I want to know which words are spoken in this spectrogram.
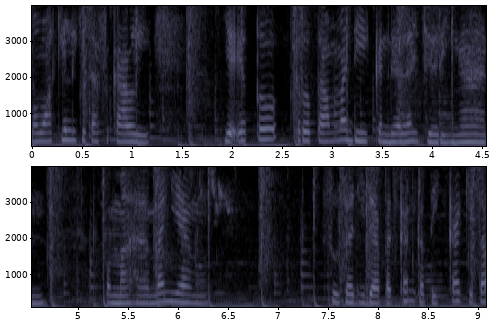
mewakili kita sekali, yaitu terutama di kendala jaringan, pemahaman yang susah didapatkan ketika kita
